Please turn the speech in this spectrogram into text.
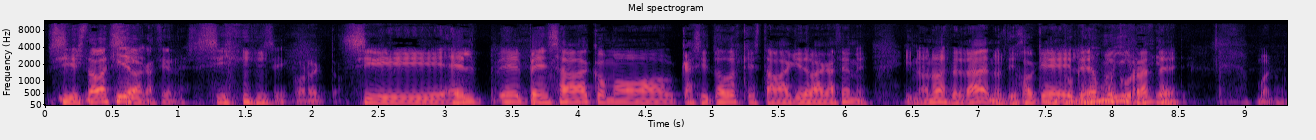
Sí, estaba aquí de vacaciones. Sí. Sí, correcto. Sí, él, él pensaba como casi todos que estaba aquí de vacaciones. Y no, no, es verdad. Nos dijo que él que era es muy muy currante. eficiente. Bueno,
